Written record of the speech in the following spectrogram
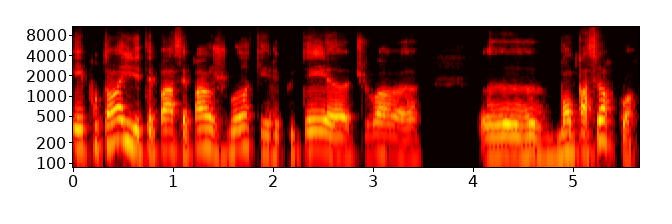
Et pourtant, il n'était pas, c'est pas un joueur qui est réputé, euh, tu vois, euh, bon passeur, quoi.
